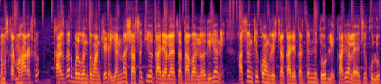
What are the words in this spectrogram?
नमस्कार महाराष्ट्र. खासदार बळवंत वानखेडे यांना शासकीय कार्यालयाचा ताबा न दिल्याने असंख्य काँग्रेसच्या कार्यकर्त्यांनी तोडले कार्यालयाचे कुलूप.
